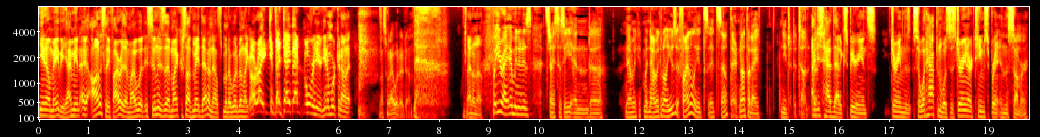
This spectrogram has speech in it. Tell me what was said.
You know, maybe. I mean, I, honestly, if I were them, I would, as soon as uh, Microsoft made that announcement, I would have been like, all right, get that guy back over here, get him working on it. That's what I would have done. I don't know. But you're right. I mean, it is. It's nice to see, and uh, now we can. But now we can all use it. Finally, it's it's out there. Not that I needed a ton. I just had that experience during the. So what happened was, is during our team sprint in the summer,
